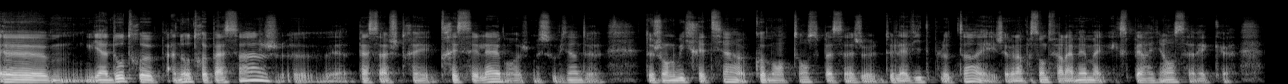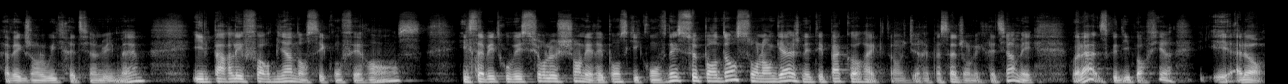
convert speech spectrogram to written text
Euh, il y a un autre passage, euh, passage très, célèbre, je me souviens de, Jean-Louis Chrétien commentant ce passage de, la vie de Plotin, et j'avais l'impression de faire la même expérience avec, euh, avec Jean-Louis Chrétien lui-même. Il parlait fort bien dans ses conférences, il savait trouver sur le champ les réponses qui convenaient, cependant son langage n'était pas correct. Alors je dirais pas ça de Jean-Louis Chrétien, mais voilà ce que dit Porphyre. Et alors,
